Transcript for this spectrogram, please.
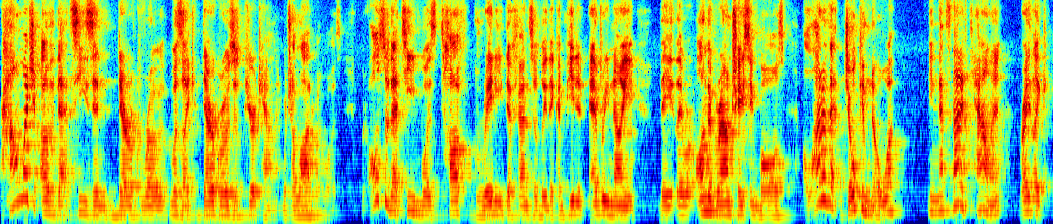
how much of that season Derrick Rose was like Derrick Rose's pure talent, which a lot of it was, but also that team was tough, gritty defensively. They competed every night. They they were on the ground chasing balls. A lot of that Joakim Noah. I mean, that's not a talent, right? Like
